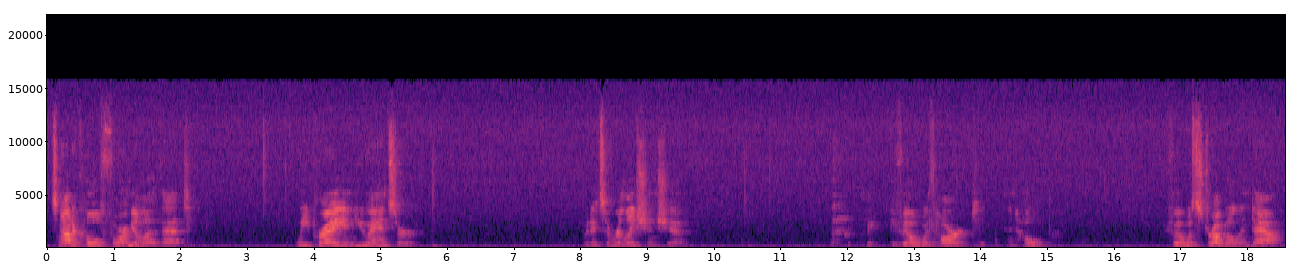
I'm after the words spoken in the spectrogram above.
It's not a cold formula that we pray and you answer but it's a relationship filled with heart and hope, filled with struggle and doubt.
